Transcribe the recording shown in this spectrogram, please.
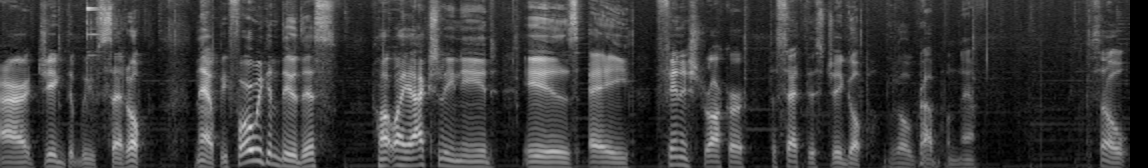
our jig that we've set up. Now, before we can do this, what I actually need is a finished rocker to set this jig up. We'll grab one now. So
